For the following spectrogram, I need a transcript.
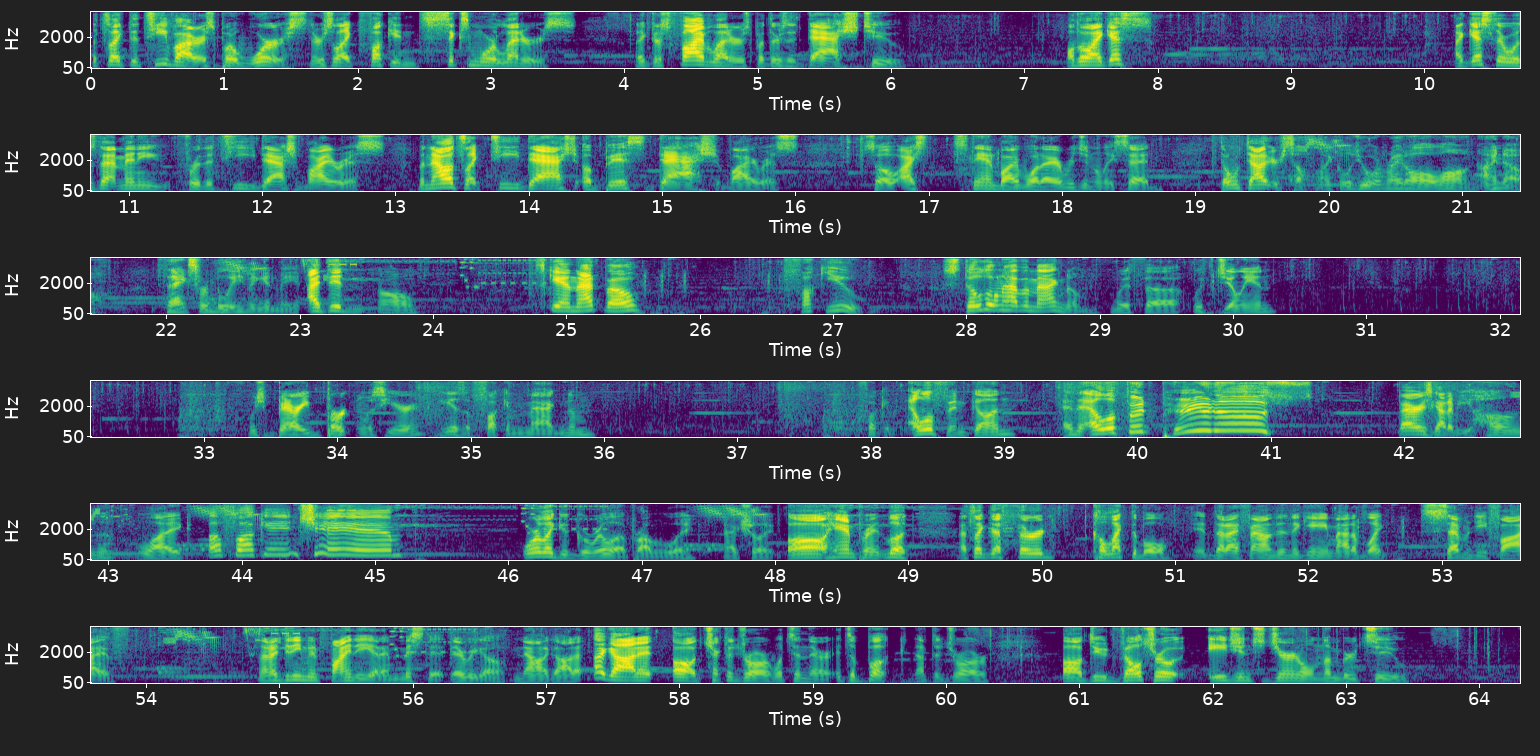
It's like the T virus, but worse. There's like fucking six more letters. Like there's five letters, but there's a dash too. Although I guess I guess there was that many for the T dash virus. But now it's like T dash abyss dash virus. So I stand by what I originally said. Don't doubt yourself, Michael. You were right all along. I know. Thanks for believing in me. I didn't. Oh. Scan that though. Fuck you. Still don't have a magnum with uh with Jillian. Wish Barry Burton was here. He has a fucking magnum. Fucking elephant gun. An elephant penis! Barry's gotta be hung like a fucking champ. Or like a gorilla, probably, actually. Oh, handprint. Look, that's like the third collectible that I found in the game out of like 75. And I didn't even find it yet. I missed it. There we go. Now I got it. I got it. Oh, check the drawer. What's in there? It's a book, not the drawer. Oh, dude. Veltro Agent's Journal number two.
